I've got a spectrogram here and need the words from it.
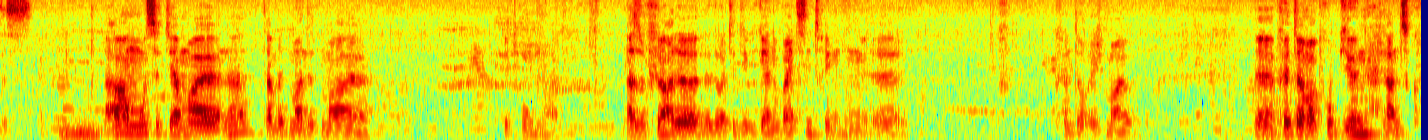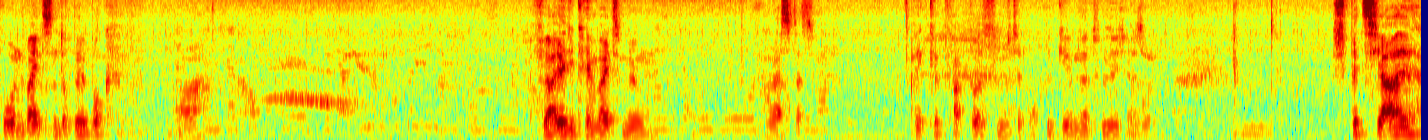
Das, aber man muss es ja mal, ne, damit man das mal getrunken hat. Also für alle Leute, die gerne Weizen trinken, äh, könnt ihr euch mal, äh, könnt ihr mal probieren. Landskron Weizen Doppelbock. Ah. Für alle, die keinen Weizen mögen, lasst das. Der Kippfaktor ist für mich dann auch gegeben natürlich. Also Spezial.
